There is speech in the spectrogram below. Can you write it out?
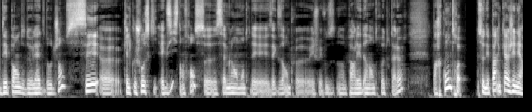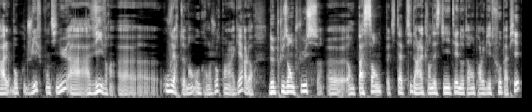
dépendent de l'aide d'autres gens, c'est euh, quelque chose qui existe en France. Semelin en montre des exemples et je vais vous en parler d'un d'entre eux tout à l'heure. Par contre, ce n'est pas un cas général. Beaucoup de juifs continuent à, à vivre euh, ouvertement au grand jour pendant la guerre, alors de plus en plus euh, en passant petit à petit dans la clandestinité, notamment par le biais de faux papiers,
